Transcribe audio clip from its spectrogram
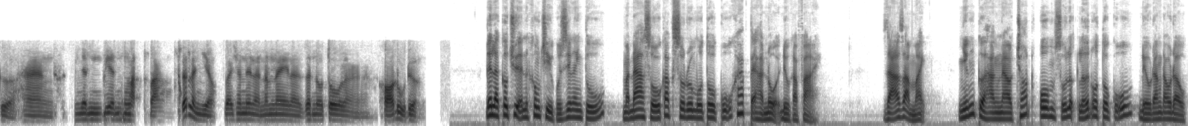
cửa hàng, nhân viên, mặt bằng rất là nhiều. Vậy cho nên là năm nay là dân ô tô là khó đủ đường. Đây là câu chuyện không chỉ của riêng anh Tú, mà đa số các showroom ô tô cũ khác tại Hà Nội đều gặp phải. Giá giảm mạnh, những cửa hàng nào chót ôm số lượng lớn ô tô cũ đều đang đau đầu.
